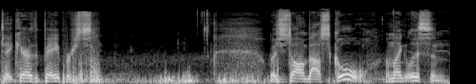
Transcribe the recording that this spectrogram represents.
take care of the papers. but she's talking about school. I'm like, listen,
